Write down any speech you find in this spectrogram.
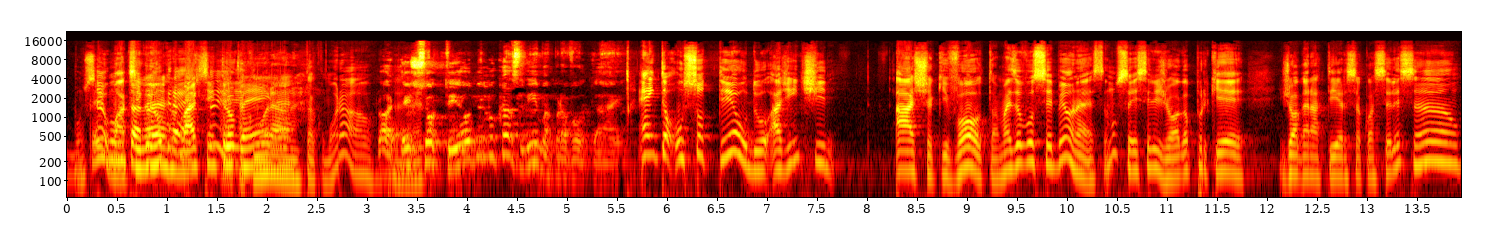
Não sei, o Maxi né? ganhou O Max entrou Tá com bem, moral, né? né? Tá com moral. Ó, É. tem Soteudo e Lucas Lima para voltar, hein? É, então, o Soteudo, a gente acha que volta, mas eu vou ser bem honesto. Eu não sei se ele joga porque joga na terça com a seleção,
